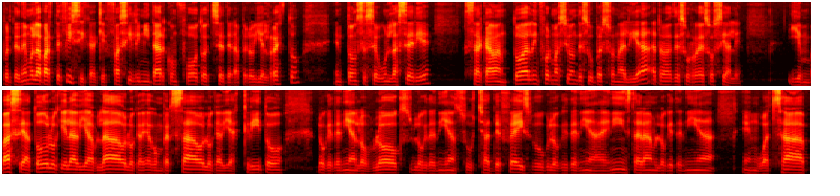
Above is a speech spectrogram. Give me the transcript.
Pues tenemos la parte física, que es fácil imitar con fotos, etcétera, pero ¿y el resto? Entonces, según la serie, sacaban toda la información de su personalidad a través de sus redes sociales. Y en base a todo lo que él había hablado, lo que había conversado, lo que había escrito, lo que tenía en los blogs, lo que tenía en su chat de Facebook, lo que tenía en Instagram, lo que tenía en WhatsApp,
